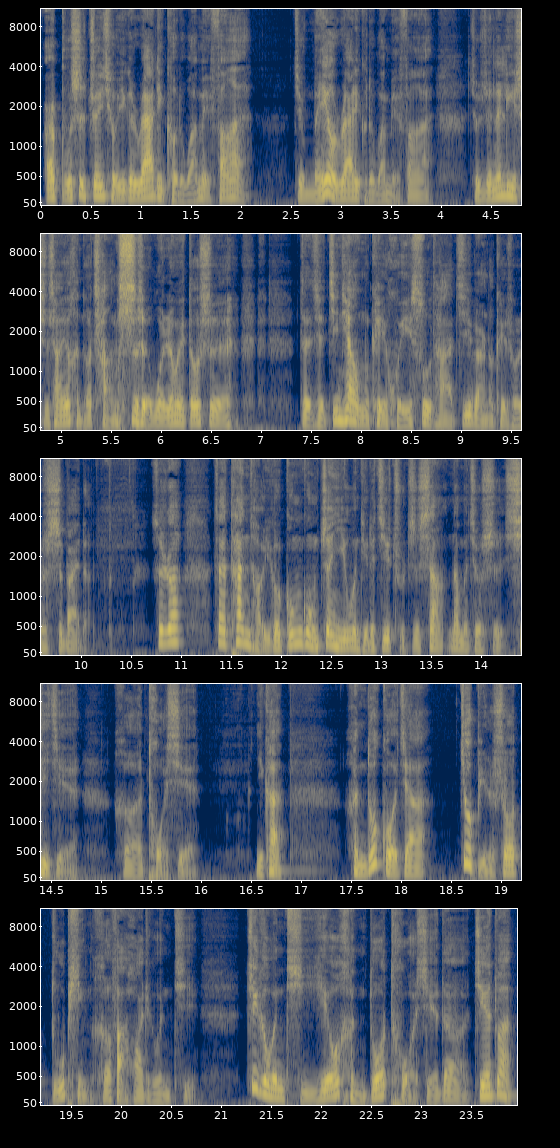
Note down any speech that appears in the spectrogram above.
而不是追求一个 radical 的完美方案。就没有 radical 的完美方案。就人类历史上有很多尝试，我认为都是，对，就今天我们可以回溯它，基本上都可以说是失败的。所以说，在探讨一个公共正义问题的基础之上，那么就是细节。和妥协，你看，很多国家，就比如说毒品合法化这个问题，这个问题也有很多妥协的阶段。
